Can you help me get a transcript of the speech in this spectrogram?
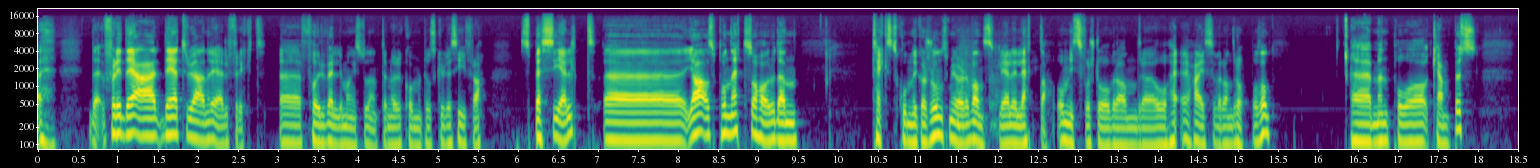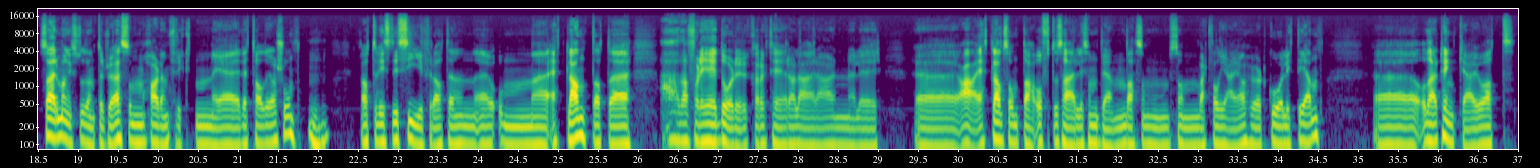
det, Fordi det, er, det tror jeg er en reell frykt uh, for veldig mange studenter når det kommer til å skulle si fra. Spesielt uh, Ja, altså på nett så har du den tekstkommunikasjonen som gjør det vanskelig eller lett da, å misforstå hverandre og heise hverandre opp og sånn. Uh, men på campus så er det mange studenter, tror jeg, som har den frykten med retaliasjon. Mhm. At hvis de sier fra en, eh, om eh, et eller annet, at eh, ah, da får de dårligere karakter av læreren, eller uh, et eller annet sånt. da. Ofte så er det liksom den da, som, som i hvert fall jeg har hørt gå litt igjen. Uh, og der tenker jeg jo at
